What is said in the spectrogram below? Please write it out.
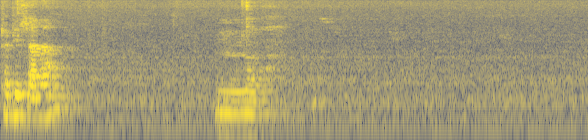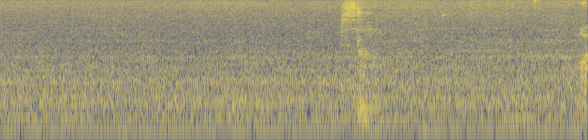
T'habites là-bas? Non. Bizarre. Ouais.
